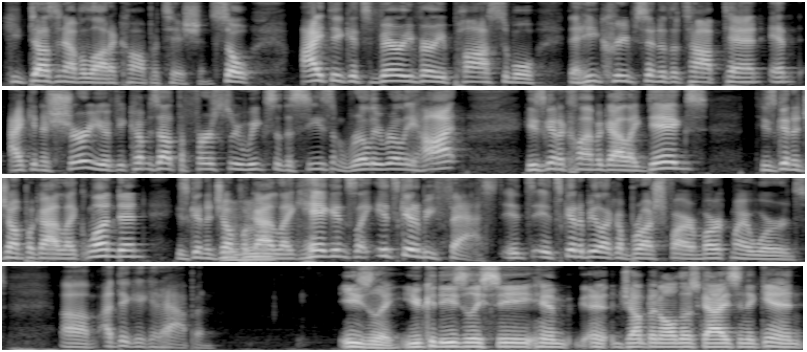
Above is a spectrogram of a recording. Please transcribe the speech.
he doesn't have a lot of competition. So I think it's very, very possible that he creeps into the top 10. And I can assure you, if he comes out the first three weeks of the season really, really hot, he's going to climb a guy like Diggs. He's going to jump a guy like London. He's going to jump mm-hmm. a guy like Higgins. Like it's going to be fast. It's it's going to be like a brush fire. Mark my words. Um, I think it could happen. Easily, you could easily see him uh, jumping all those guys. And again,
